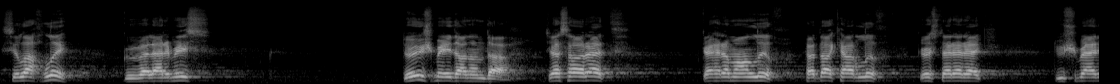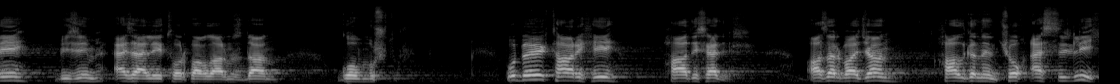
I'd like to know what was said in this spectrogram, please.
silahlı qüvvələrimiz döyüş meydanında cəsarət, qəhrəmanlıq, fədakarlıq göstərərək düşməni bizim əzəli torpaqlarımızdan qovmuşdur. Bu böyük tarixi hadisədir. Azərbaycan xalqının çox əsrlik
